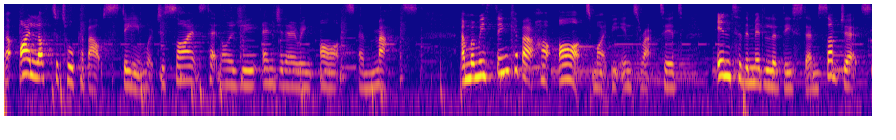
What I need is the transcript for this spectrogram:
Now, I love to talk about STEAM, which is science, technology, engineering, arts and maths. And when we think about how art might be interacted into the middle of these STEM subjects,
